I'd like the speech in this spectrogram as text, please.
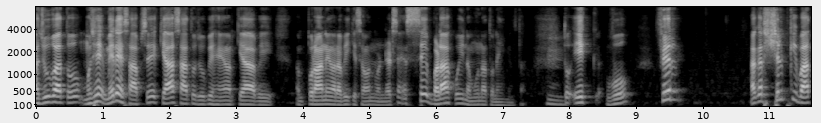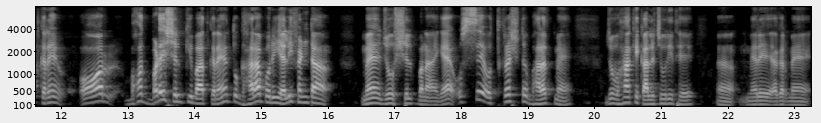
अजूबा तो मुझे मेरे हिसाब से क्या सात अजूबे हैं और क्या अभी पुराने और अभी के सेवन वंडर्स हैं इससे बड़ा कोई नमूना तो नहीं मिलता। हम्म, तो एक वो फिर अगर शिल्प की बात करें और बहुत बड़े शिल्प की बात करें तो घारापुरी एलिफेंटा में जो शिल्प बनाया गया है उससे उत्कृष्ट भारत में जो वहाँ के कालेचूरी थे अ, मेरे अगर मैं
